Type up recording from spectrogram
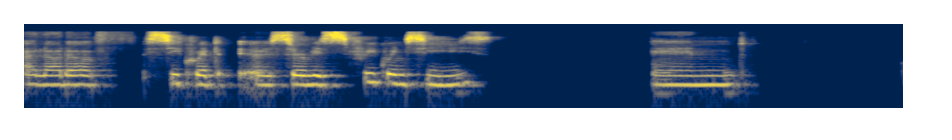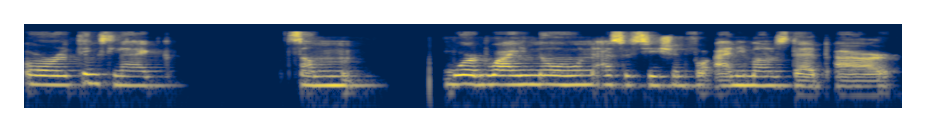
a lot of secret uh, service frequencies and or things like some worldwide known association for animals that are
